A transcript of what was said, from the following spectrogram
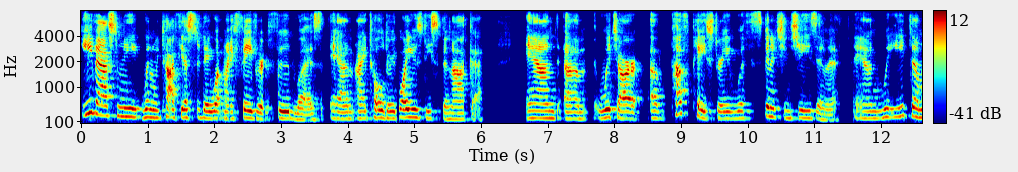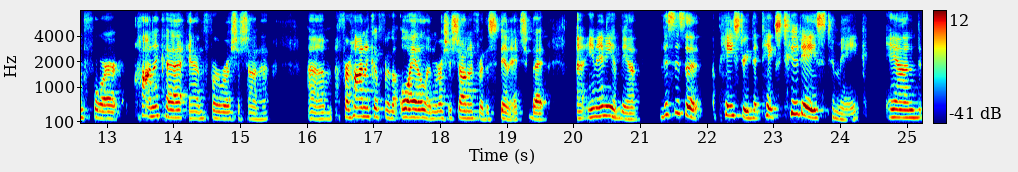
Eve asked me when we talked yesterday what my favorite food was, and I told her bollos de spinaca, and um, which are a puff pastry with spinach and cheese in it, and we eat them for Hanukkah and for Rosh Hashanah. Um, for Hanukkah for the oil and Rosh Hashanah for the spinach, but uh, in any event, this is a, a pastry that takes two days to make, and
